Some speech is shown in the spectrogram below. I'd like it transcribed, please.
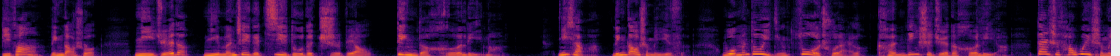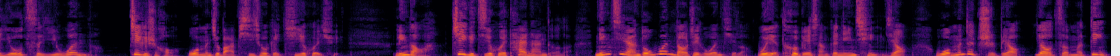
比方啊，领导说：“你觉得你们这个季度的指标定的合理吗？”你想啊，领导什么意思？我们都已经做出来了，肯定是觉得合理啊。但是他为什么有此一问呢？这个时候，我们就把皮球给踢回去。领导啊，这个机会太难得了。您既然都问到这个问题了，我也特别想跟您请教，我们的指标要怎么定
